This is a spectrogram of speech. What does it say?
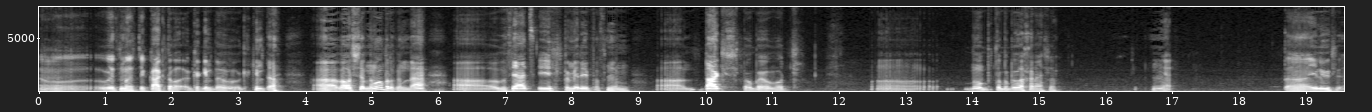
э, вы сможете как-то, каким-то, каким-то э, волшебным образом, да, э, взять и помириться с ним э, так, чтобы вот, э, ну, чтобы было хорошо. Нет. Это иллюзия.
